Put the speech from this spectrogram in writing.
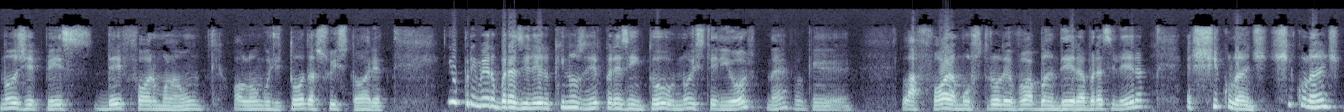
nos GPs de Fórmula 1 ao longo de toda a sua história. E o primeiro brasileiro que nos representou no exterior, né, porque lá fora mostrou, levou a bandeira brasileira, é Chico Landi. Chico Landi,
